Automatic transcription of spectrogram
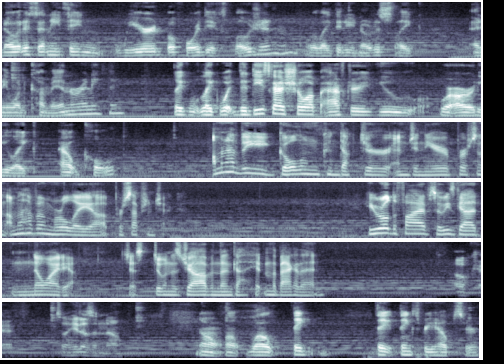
notice anything weird before the explosion, or like, did you notice like anyone come in or anything? Like, like what did these guys show up after you were already like out cold? I'm gonna have the golem conductor engineer person. I'm gonna have him roll a uh, perception check. He rolled a five, so he's got no idea. Just doing his job and then got hit in the back of the head. Okay. So he doesn't know. Oh, oh well, thank, th- thanks for your help, sir.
